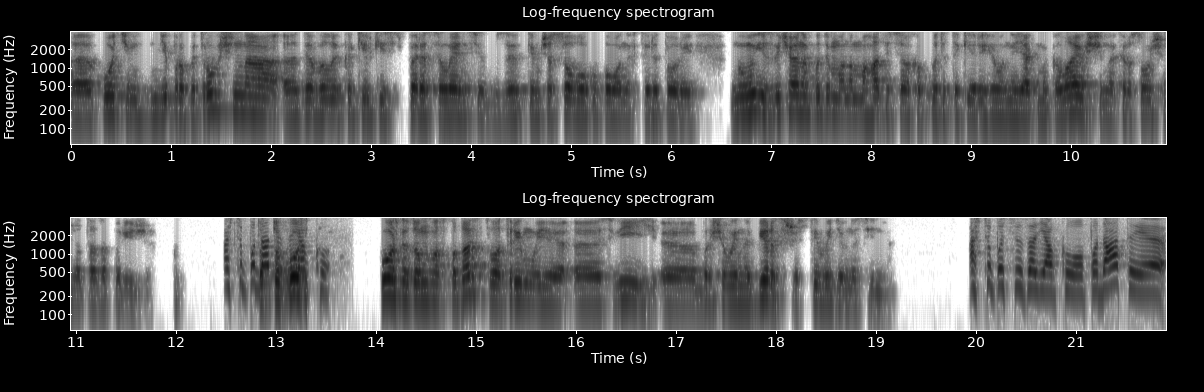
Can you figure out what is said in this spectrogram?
Е, Потім Дніпропетровщина, е, де велика кількість переселенців з тимчасово окупованих територій. Ну і звичайно будемо намагатися охопити такі регіони, як Миколаївщина, Херсонщина та Запоріжжя. А щоб подати Тобто заявку? Кожне домогосподарство отримує е, свій е, борщовий набір з шести видів насіння. А щоб ось цю заявку подати, е,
